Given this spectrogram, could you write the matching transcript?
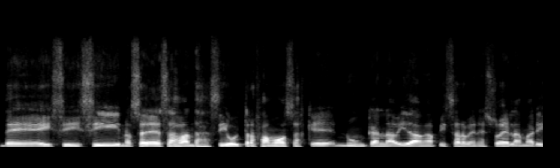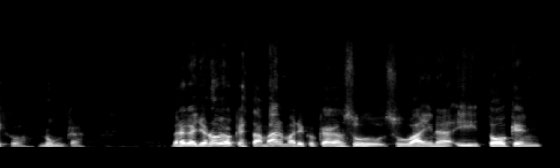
de ACC, no sé, de esas bandas así ultra famosas que nunca en la vida van a pisar Venezuela, marico, nunca. Verga, yo no veo que está mal, marico, que hagan su, su vaina y toquen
